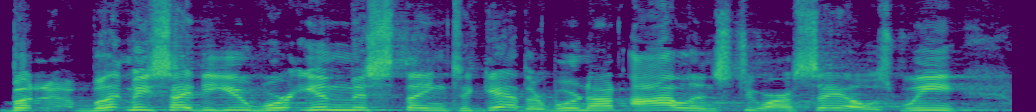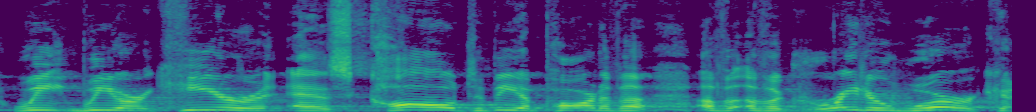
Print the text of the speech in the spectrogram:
But let me say to you, we're in this thing together. We're not islands to ourselves. We, we, we are here as called to be a part of a, of, of a greater work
